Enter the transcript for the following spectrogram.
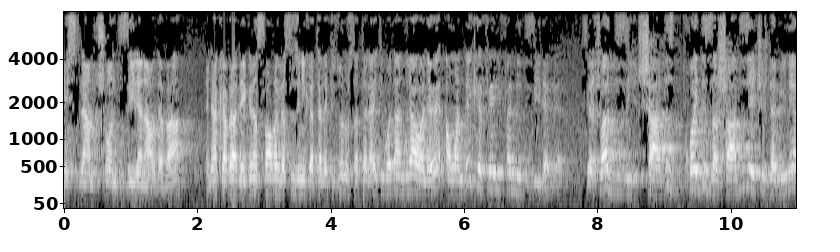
ئیسلام چۆن دزی لەناو دەبا ئینا کابرا دەیگرن ساڵێک لە سجنی کە تەلەفیزۆن و سەتەلایتی بۆ دانراوە لەوێ ئەوەندەی کە فێری فەنی دزی دەبێت سێ چوار دزی شادز خۆی دزە شادزێکیش دەبینێ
